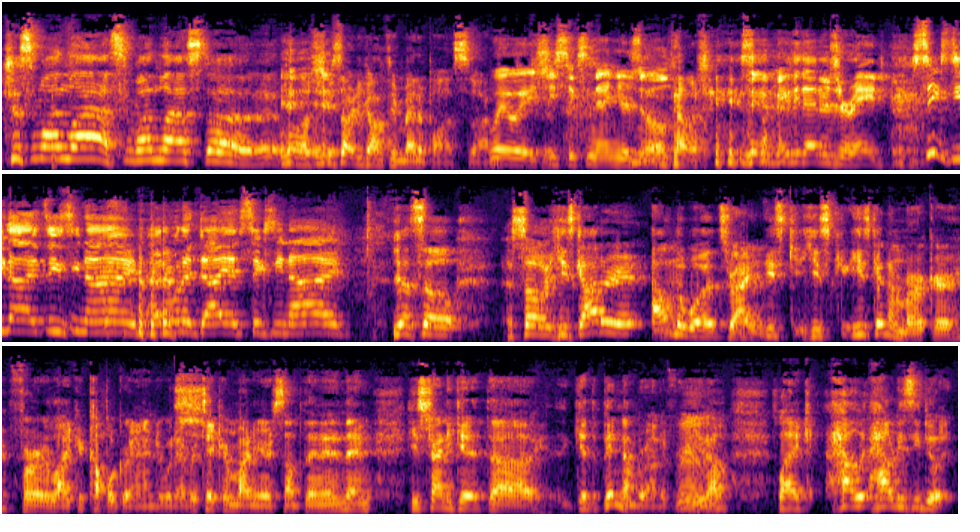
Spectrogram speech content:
Just one last, one last. Uh, well, she's already gone through menopause, so. I'm Wait, wait, sure. she's 69 years old? No, she's, Maybe that is her age. 69, 69. I don't want to die at 69. yeah. So, so he's got her out in the woods, right? Mm. He's he's he's gonna murk her for like a couple grand or whatever, take her money or something, and then he's trying to get the get the pin number out of her. Mm. You know, like how how does he do it?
